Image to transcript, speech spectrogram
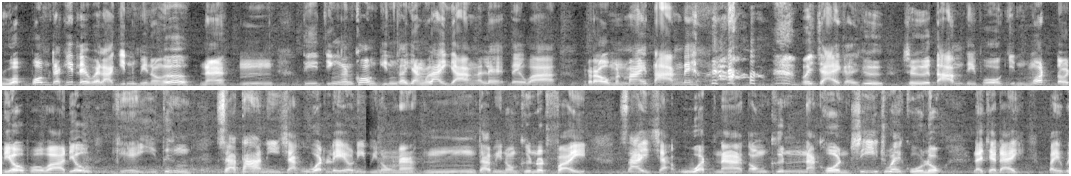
รวบผมจะคิดเลยเวลากินพี่น้องเออนะ อืม ที่จริงกันข้องกินก็ยังไล่ยางกันแหละแต่ว่าเรามันไม่ต่างเด้ ไม่จ่ายก็คือ ชื่อตามที่พ่อกินหมดต่อเดียวเพราะว่าเดี๋ยวเคอีถึงซาต้านี่จากอวดเลวนี่พี่น้องนะอืมถ้าพี่น้องขึ้นรถไฟไส้จะอวดนะต้องขึ้นนครซี่ช่วยโกลกและจะได้ไปเว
